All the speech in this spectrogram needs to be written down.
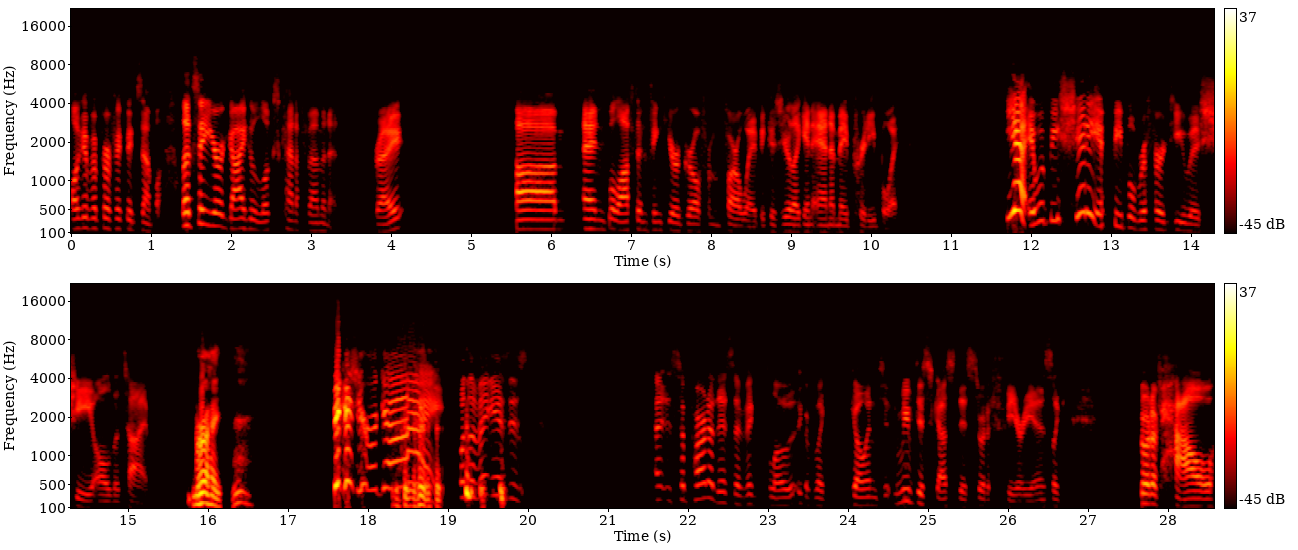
I'll give a perfect example. Let's say you're a guy who looks kind of feminine, right? Um, and will often think you're a girl from far away because you're like an anime pretty boy. Yeah, it would be shitty if people referred to you as she all the time Right. because you're a guy. but the thing is, is uh, so part of this, I think, flow of like going to. We've discussed this sort of theory, and it's like sort of how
